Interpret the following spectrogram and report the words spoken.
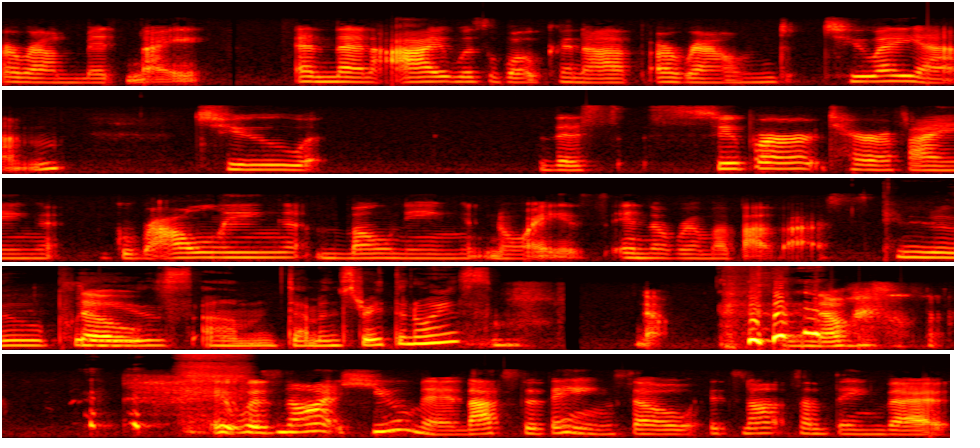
around midnight. And then I was woken up around 2 a.m. to this super terrifying growling, moaning noise in the room above us. Can you So- please um, demonstrate the noise? no, no. It was not human. That's the thing. So it's not something that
